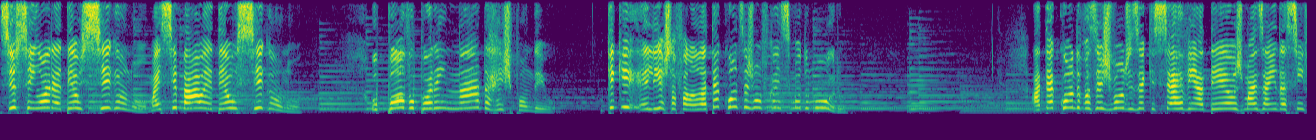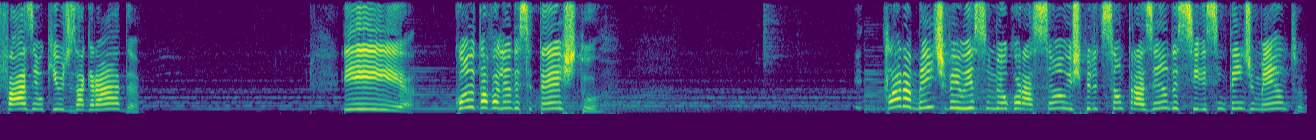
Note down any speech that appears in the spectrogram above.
Se o Senhor é Deus, sigam-no. Mas se Baal é Deus, sigam-no. O povo, porém, nada respondeu. O que, que Elias está falando? Até quando vocês vão ficar em cima do muro? Até quando vocês vão dizer que servem a Deus, mas ainda assim fazem o que o desagrada? E quando eu estava lendo esse texto, claramente veio isso no meu coração, o Espírito Santo trazendo esse, esse entendimento.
